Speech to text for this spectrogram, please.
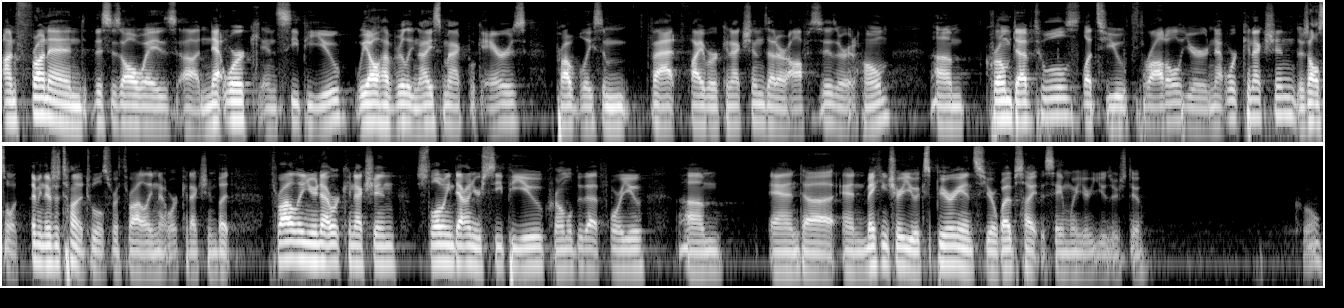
on front end, this is always uh, network and CPU. We all have really nice MacBook Airs, probably some fat fiber connections at our offices or at home. Um, Chrome DevTools lets you throttle your network connection. There's also, I mean, there's a ton of tools for throttling network connection, but throttling your network connection, slowing down your CPU, Chrome will do that for you, um, and, uh, and making sure you experience your website the same way your users do. Cool.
